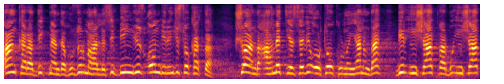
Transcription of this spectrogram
Ankara Dikmen'de Huzur Mahallesi 1111. sokakta. Şu anda Ahmet Yesevi Ortaokulu'nun yanında bir inşaat var. Bu inşaat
